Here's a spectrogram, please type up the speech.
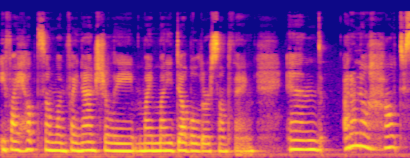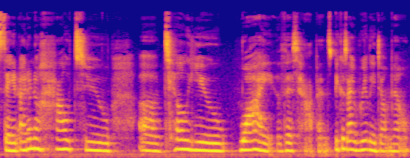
If I helped someone financially, my money doubled or something. And I don't know how to say it. I don't know how to uh, tell you why this happens because I really don't know.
